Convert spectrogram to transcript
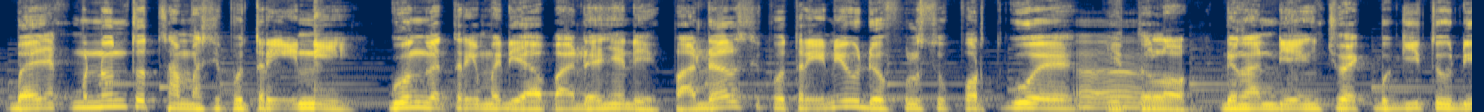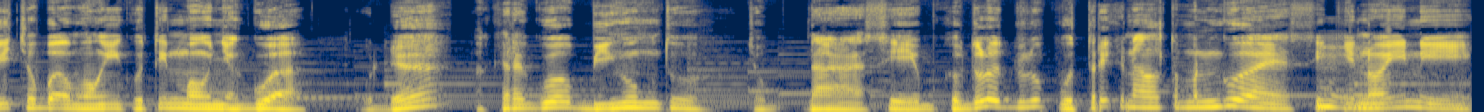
banyak menuntut sama si Putri ini. Gue gak terima dia apa adanya deh. Padahal si Putri ini udah full support gue Gitu loh. Dengan dia yang cuek begitu Dia coba mau ngikutin maunya gue Udah Akhirnya gue bingung tuh. Coba. Nah si kebetulan dulu Putri kenal temen gue ya Si Mm-mm. Kino ini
